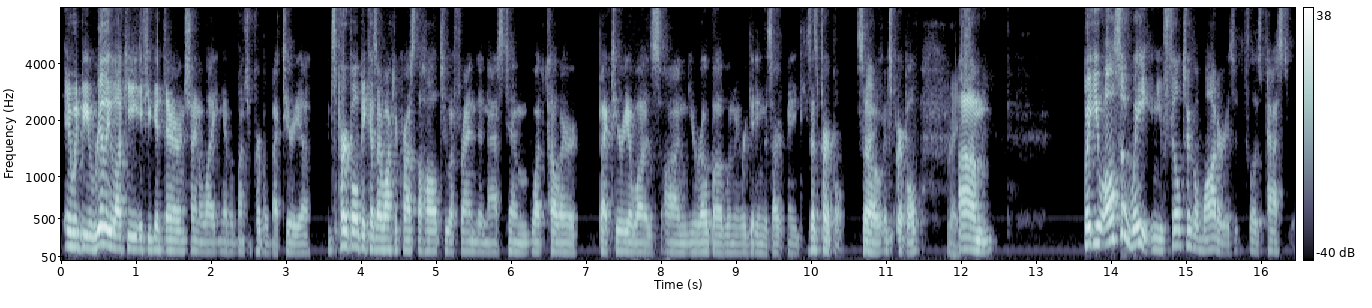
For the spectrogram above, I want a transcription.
it would be really lucky if you get there and shine a light and you have a bunch of purple bacteria. It's purple because I walked across the hall to a friend and asked him what color bacteria was on Europa when we were getting this art made. He says purple, so Right. it's purple. right Um, but you also wait and you filter the water as it flows past you.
